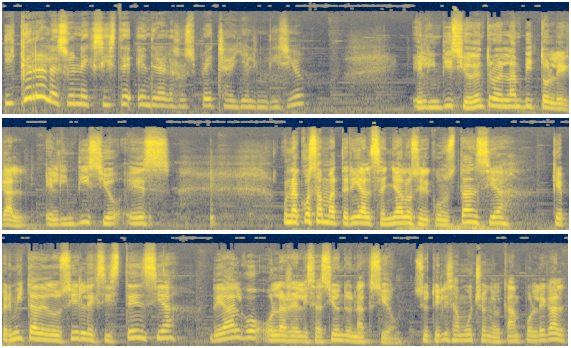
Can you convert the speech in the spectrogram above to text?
¿Y qué relación existe entre la sospecha y el indicio? El indicio dentro del ámbito legal, el indicio es una cosa material, señal o circunstancia que permita deducir la existencia de algo o la realización de una acción. Se utiliza mucho en el campo legal.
